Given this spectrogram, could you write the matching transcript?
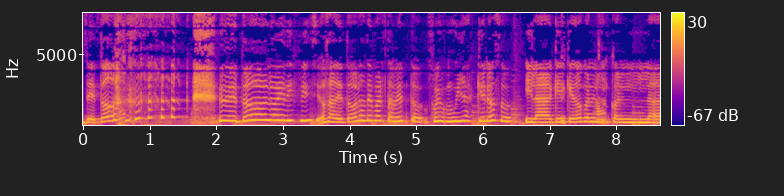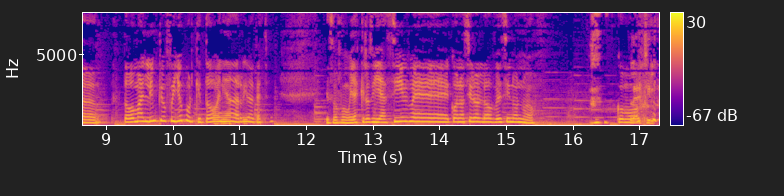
De todo. de todos los edificios, o sea, de todos los departamentos. Fue muy asqueroso. Y la que quedó con, el- con la... Todo más limpio fui yo porque todo venía de arriba, ¿cachai? Eso fue muy asqueroso y así me conocieron los vecinos nuevos. Como La chilena.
